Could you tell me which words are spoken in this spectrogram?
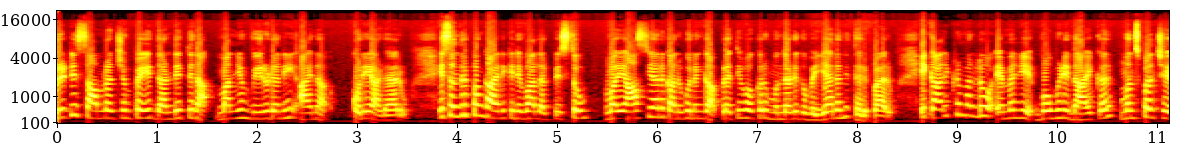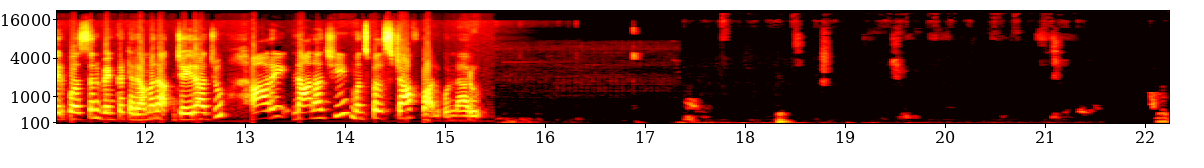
బ్రిటిష్ సామ్రాజ్యంపై దండెత్తిన మన్యం వీరుడని ఆయన కొనియాడారు. ఈ సందర్భంగా ఆయనకి నివాళులర్పిస్తూ వారి ఆశయాలకు అనుగుణంగా ప్రతి ఒక్కరూ ముందడుగు వేయాలని తెలిపారు. ఈ కార్యక్రమంలో MLA Bommidi Nayakar municipal chairperson Venkata Ramana Jayaraju RI Nanaji municipal staff పాల్గొన్నారు. I'm a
